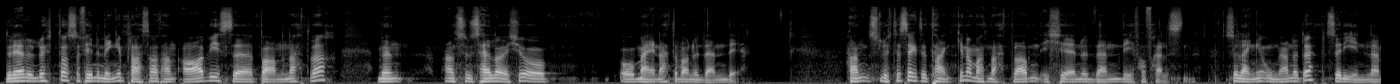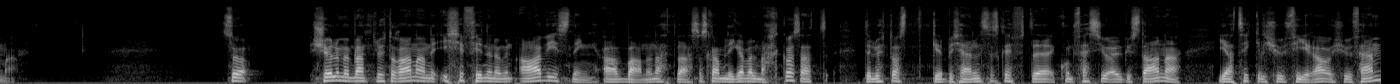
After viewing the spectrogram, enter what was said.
Når det gjelder Luther, så finner vi ingen plasser at han avviser barnenattverd, men han syns heller ikke å, å mene at det var nødvendig. Han slutter seg til tanken om at nattverden ikke er nødvendig for frelsen. Så lenge ungene er døpt, så er de innlemma. Så selv om vi blant lutheranerne ikke finner noen avvisning av barnenattverd, så skal vi likevel merke oss at det lutherske bekjennelsesskriftet Confessio Augustana i artikkel 24 og 25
